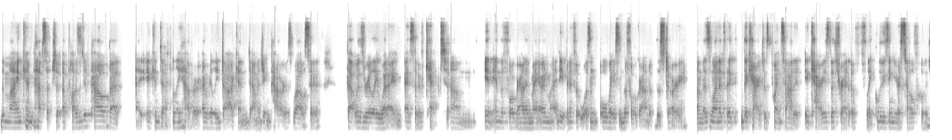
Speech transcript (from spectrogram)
the mind can have such a, a positive power, but it can definitely have a, a, really dark and damaging power as well. So that was really what I, I sort of kept um, in, in the foreground in my own mind, even if it wasn't always in the foreground of the story. Um, as one of the, the characters points out, it, it carries the threat of like losing your selfhood,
